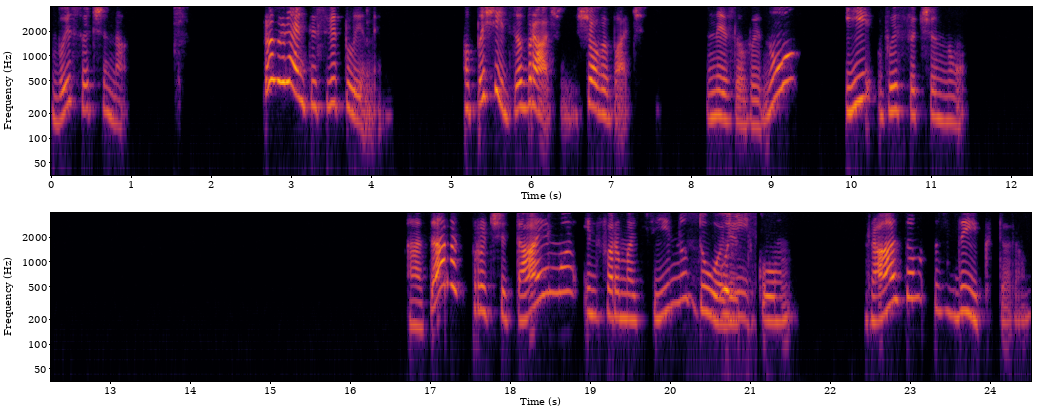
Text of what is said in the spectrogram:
височина. Розгляньте світлини. Опишіть зображення. Що ви бачите? Низовину і височину. А зараз прочитаємо інформаційну довідку разом з диктором.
